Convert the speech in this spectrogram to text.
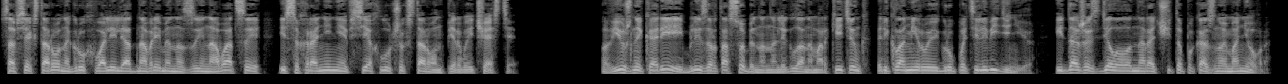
Со всех сторон игру хвалили одновременно за инновации и сохранение всех лучших сторон первой части. В Южной Корее Blizzard особенно налегла на маркетинг, рекламируя игру по телевидению, и даже сделала нарочито показной маневр,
